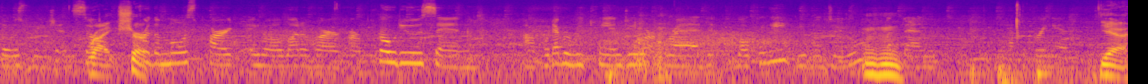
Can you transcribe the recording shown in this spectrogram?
those regions. So Right, sure. For the most part, you know, a lot of our, our produce and uh, whatever we can do, our bread locally, we will do. Mm-hmm. But then we have to bring in yeah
